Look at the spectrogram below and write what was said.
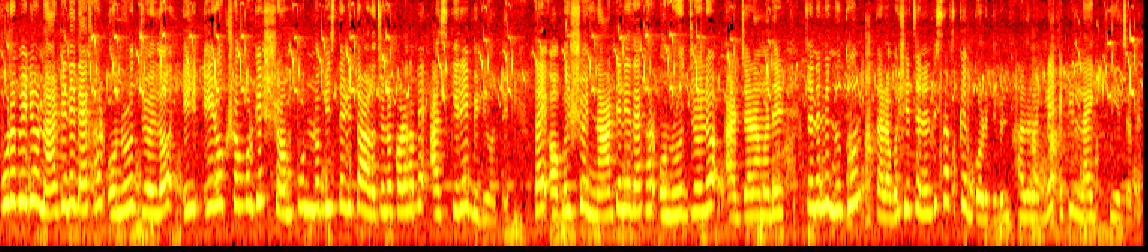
পুরো ভিডিও না টেনে দেখার অনুরোধ রইল, এই এই রোগ সম্পর্কে সম্পূর্ণ বিস্তারিত আলোচনা করা হবে আজকের এই ভিডিওতে। তাই অবশ্যই না টেনে দেখার অনুরোধ রইল। আর যারা আমাদের চ্যানেলে নতুন, তারা অবশ্যই চ্যানেলটি সাবস্ক্রাইব করে দিবেন। ভালো লাগলে একটি লাইক দিয়ে যাবেন।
